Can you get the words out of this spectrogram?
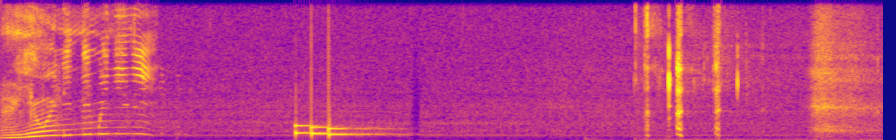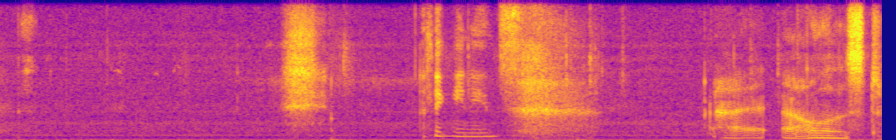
Are you on the? I think he needs. I, I almost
